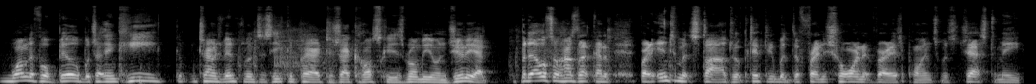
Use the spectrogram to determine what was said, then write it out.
wonderful build, which I think he, in terms of influences, he compared to Tchaikovsky's Romeo and Juliet. But it also has that kind of very intimate style to it, particularly with the French horn at various points, which suggests to me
